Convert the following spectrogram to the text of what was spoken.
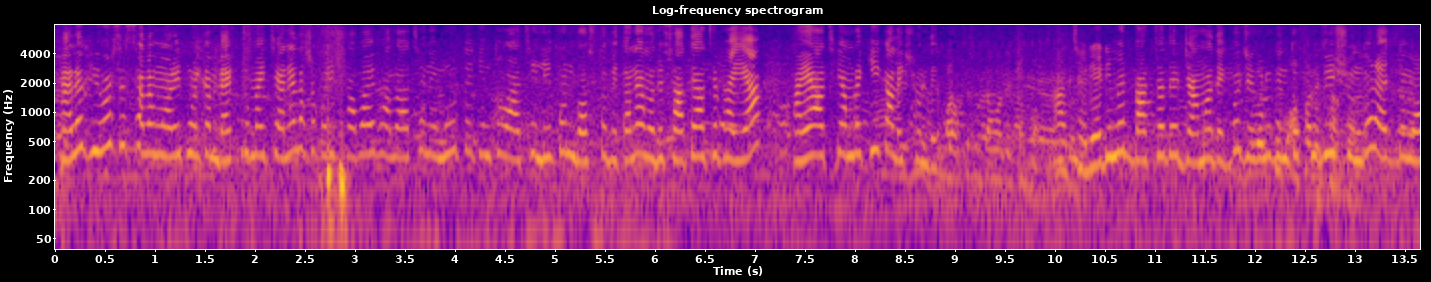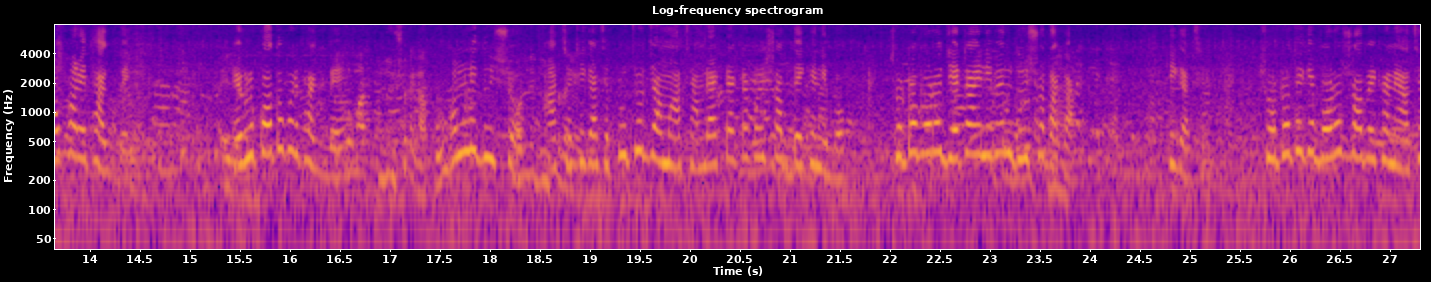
হ্যালো ভিউয়ার্স, আসসালামু আলাইকুম, welcome back to my channel. আশা করি সবাই ভালো আছেন। এই মুহূর্তে কিন্তু আছে লিখন বস্ত্র বিতানে আমাদের সাথে আছে ভাইয়া। ভাইয়া, আজকে আমরা কি কালেকশন দেখব? আচ্ছা রেডিমেড বাচ্চাদের জামা দেখব, যেগুলো কিন্তু খুবই সুন্দর, একদম অফারে থাকবে। এগুলো কত করে থাকবে? অনলি দুইশো। আচ্ছা ঠিক আছে, প্রচুর জামা আছে। আমরা একটা একটা করে সব দেখে নিব। ছোট বড় যেটাই নেবেন দুইশো টাকা। ঠিক আছে। ছোট থেকে বড় সব এখানে আছে।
